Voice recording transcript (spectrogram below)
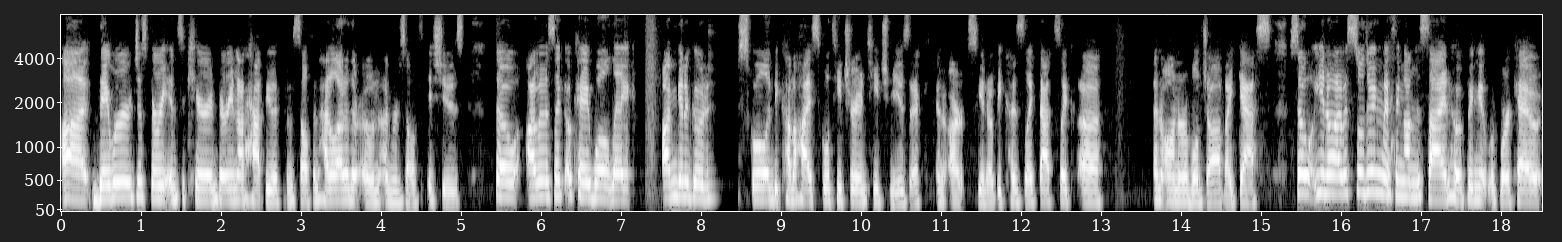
Uh, they were just very insecure and very not happy with themselves and had a lot of their own unresolved issues. So I was like, okay, well, like I'm gonna go to school and become a high school teacher and teach music and arts, you know, because like that's like a an honorable job, I guess. So, you know, I was still doing my thing on the side, hoping it would work out.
